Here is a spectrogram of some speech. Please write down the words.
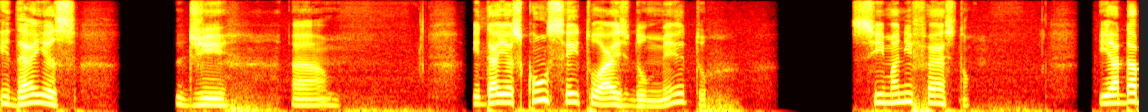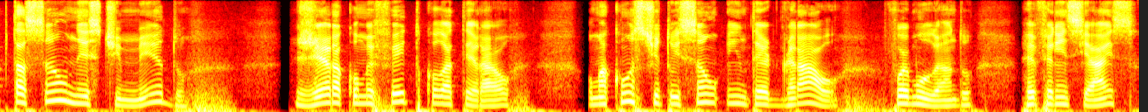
ideias de uh, ideias conceituais do medo se manifestam. E adaptação neste medo gera como efeito colateral uma constituição integral formulando referenciais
